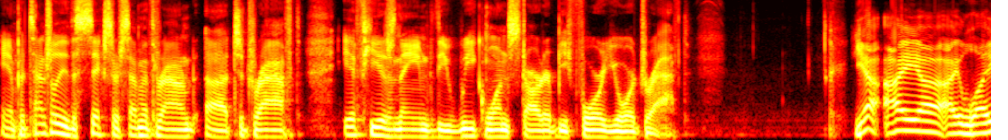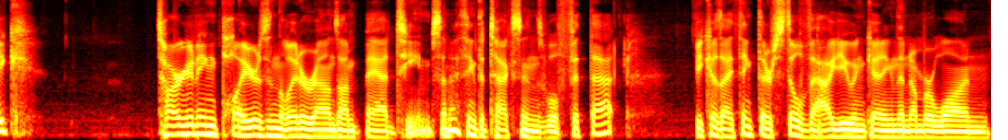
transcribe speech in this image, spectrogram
and potentially the sixth or seventh round uh, to draft if he is named the week one starter before your draft. Yeah, I uh, I like targeting players in the later rounds on bad teams, and I think the Texans will fit that. Because I think there's still value in getting the number one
